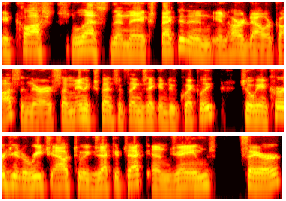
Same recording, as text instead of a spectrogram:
it costs less than they expected in, in hard dollar costs, and there are some inexpensive things they can do quickly. So we encourage you to reach out to Executech and James Fair,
